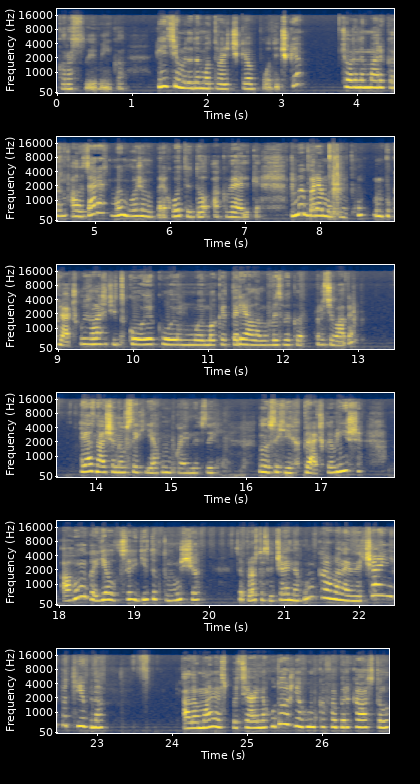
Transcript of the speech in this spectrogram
красивенька. Кінці ми додамо трошечки обводочки чорним маркером, але зараз ми можемо переходити до акварельки. Ми беремо гумку, буклячку, залежить від такого, якою матеріалами ви звикли працювати. Я знаю, що не у всіх є гумка і не всіх, ну, у всіх є клячка вірніше. А гумка є у всіх діток, тому що це просто звичайна гумка, вона і в навчанні потрібна. Але в мене спеціальна художня гумка Faber-Castell,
